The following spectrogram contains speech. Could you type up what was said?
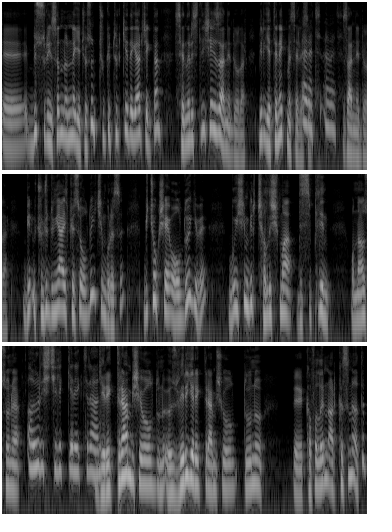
e, bir sürü insanın önüne geçiyorsun. Çünkü Türkiye'de gerçekten senaristliği şey zannediyorlar. Bir yetenek meselesi Evet, evet. zannediyorlar. Bir üçüncü dünya ülkesi olduğu için burası birçok şey olduğu gibi bu işin bir çalışma, disiplin, ondan sonra Ağır işçilik gerektiren. gerektiren bir şey olduğunu, özveri gerektiren bir şey olduğunu e, kafalarının arkasına atıp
